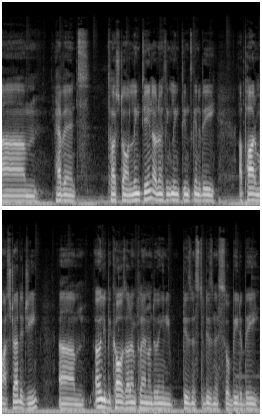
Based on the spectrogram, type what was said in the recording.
Um, haven't touched on LinkedIn. I don't think LinkedIn's going to be a part of my strategy. Um, only because I don't plan on doing any business to business or B2B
